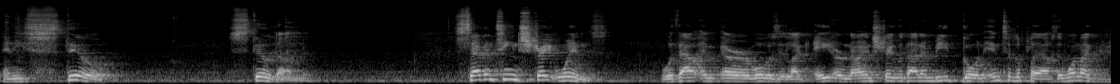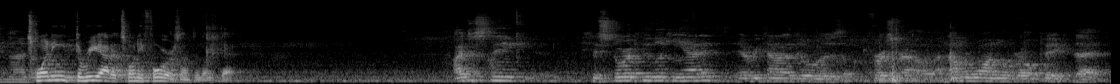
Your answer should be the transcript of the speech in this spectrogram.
And he's still, still dominant. 17 straight wins without, Em- or what was it, like eight or nine straight without Embiid going into the playoffs. They won like 23 out of 24 or something like that. I just think, historically looking at it, every time that there was a first round, a number one overall pick that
